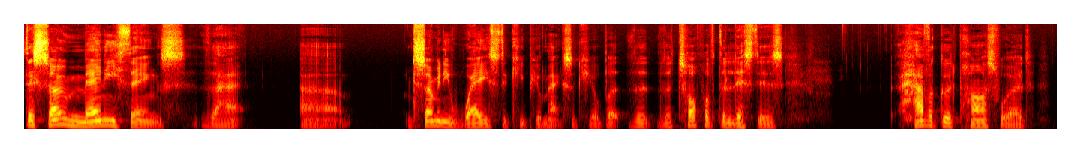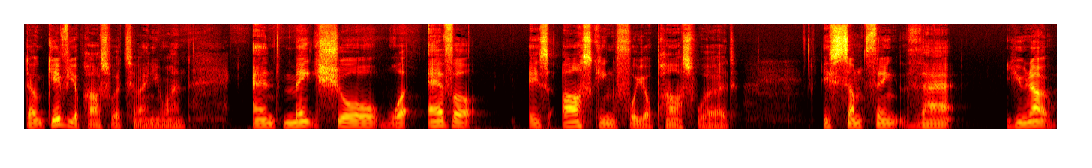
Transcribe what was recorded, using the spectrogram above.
there's so many things that um, so many ways to keep your Mac secure, but the, the top of the list is have a good password. Don't give your password to anyone. And make sure whatever is asking for your password is something that you know.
